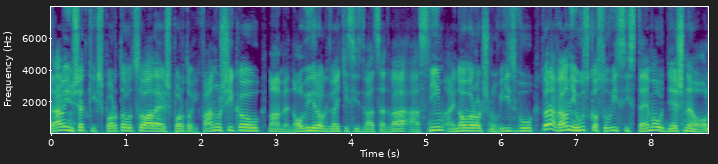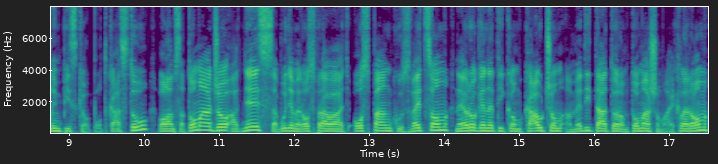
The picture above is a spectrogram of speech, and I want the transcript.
Zdravím všetkých športovcov, ale aj športových fanúšikov. Máme nový rok 2022 a s ním aj novoročnú výzvu, ktorá veľmi úzko súvisí s témou dnešného olympijského podcastu. Volám sa Tomáčo a dnes sa budeme rozprávať o spánku s vedcom, neurogenetikom, kaučom a meditátorom Tomášom Eichlerom.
